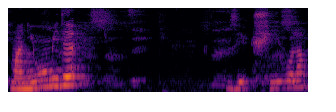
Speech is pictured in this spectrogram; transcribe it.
Mani umide. Così scivola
